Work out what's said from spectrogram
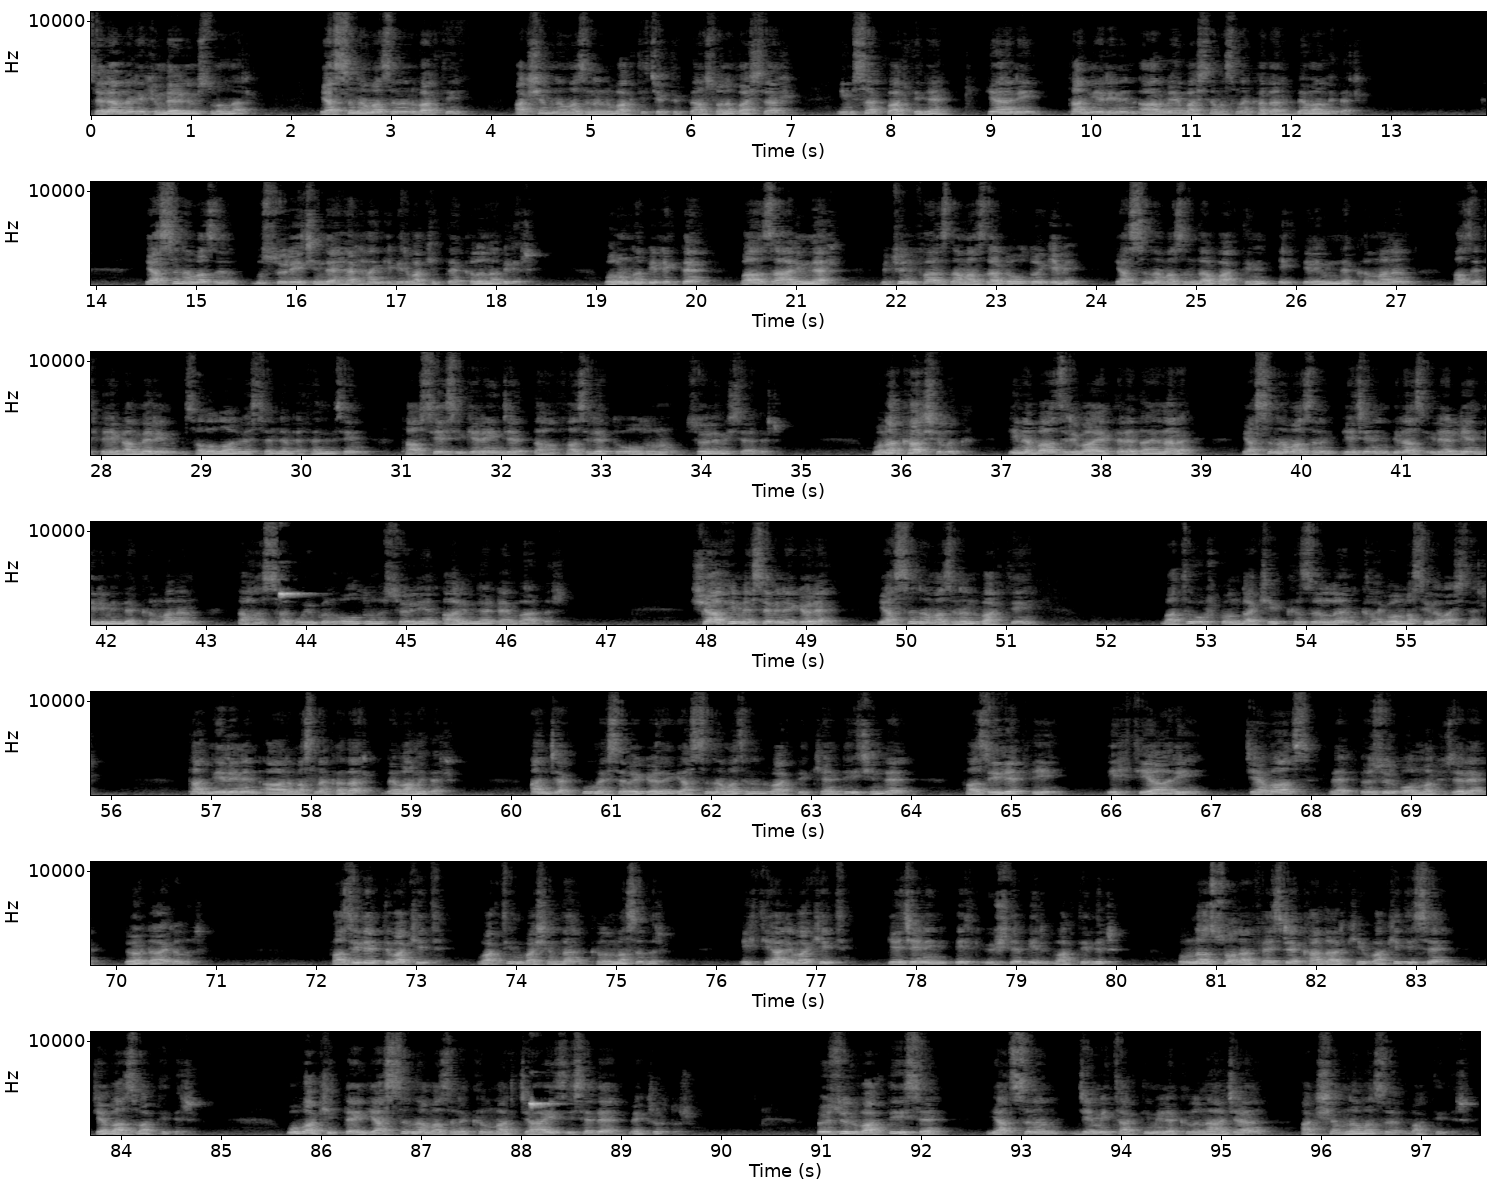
Selamünaleyküm değerli Müslümanlar. Yatsı namazının vakti, akşam namazının vakti çıktıktan sonra başlar, imsak vaktine yani tam yerinin ağarmaya başlamasına kadar devam eder. Yatsı namazı bu süre içinde herhangi bir vakitte kılınabilir. Bununla birlikte bazı alimler bütün farz namazlarda olduğu gibi yatsı namazında vaktinin ilk diliminde kılmanın Hz. Peygamber'in sallallahu aleyhi ve sellem Efendimizin tavsiyesi gereğince daha faziletli olduğunu söylemişlerdir. Buna karşılık yine bazı rivayetlere dayanarak yatsı namazını gecenin biraz ilerleyen diliminde kılmanın daha uygun olduğunu söyleyen alimler de vardır. Şafii mezhebine göre yatsı namazının vakti batı ufkundaki kızıllığın kaybolmasıyla başlar. Tam yerinin ağrımasına kadar devam eder. Ancak bu mezhebe göre yatsı namazının vakti kendi içinde faziletli, ihtiyari, cevaz ve özür olmak üzere dörde ayrılır. Faziletli vakit, vaktin başında kılınmasıdır. İhtiyari vakit, gecenin ilk üçte bir vaktidir. Bundan sonra fecre kadarki vakit ise cevaz vaktidir. Bu vakitte yatsı namazını kılmak caiz ise de mekruhtur. Özür vakti ise yatsının cemi takdim ile kılınacağı akşam namazı vaktidir.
